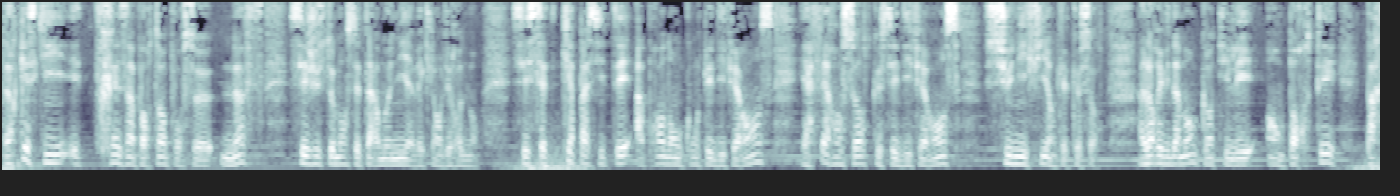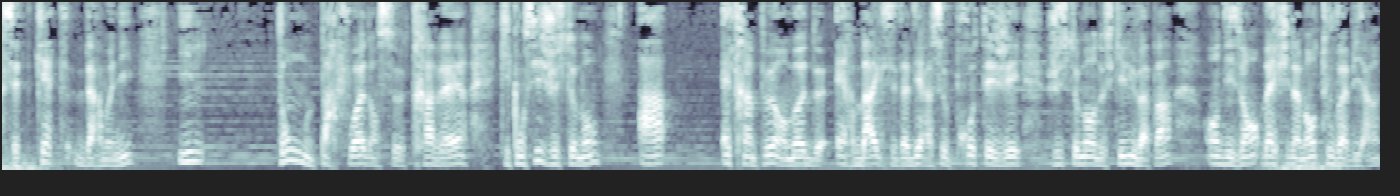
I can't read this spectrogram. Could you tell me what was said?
alors qu'est-ce qui est très important pour ce neuf? C'est justement cette harmonie avec l'environnement. C'est cette capacité à prendre en compte les différences et à faire en sorte que ces différences s'unifient en quelque sorte. Alors évidemment, quand il est emporté par cette quête d'harmonie, il tombe parfois dans ce travers qui consiste justement à être un peu en mode airbag, c'est-à-dire à se protéger justement de ce qui lui va pas, en disant ben finalement tout va bien,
